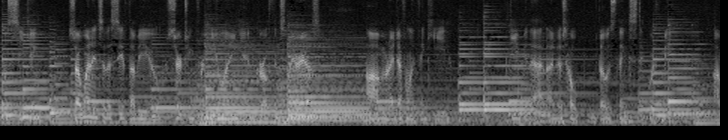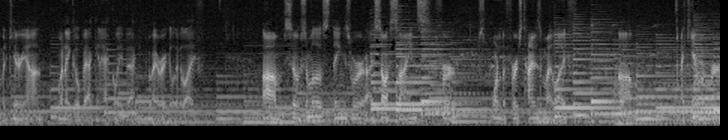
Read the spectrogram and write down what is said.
was seeking. So I went into the CFW searching for healing and growth in some areas, um, and I definitely think He gave me that. I just hope those things stick with me um, and carry on when I go back and acclimate back into my regular life. Um, so some of those things were I saw signs for one of the first times in my life. Um, I can't remember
